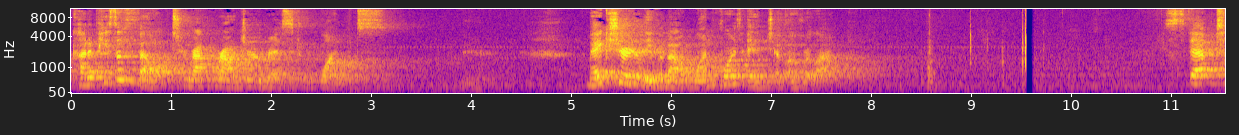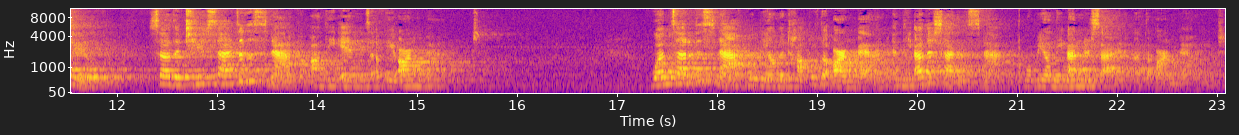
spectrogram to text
cut a piece of felt to wrap around your wrist once. Make sure to leave about 1 4th inch of overlap. Step two, sew the two sides of the snap on the ends of the armband. One side of the snap will be on the top of the armband and the other side of the snap will be on the underside of the armband.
